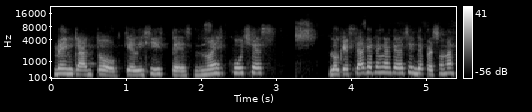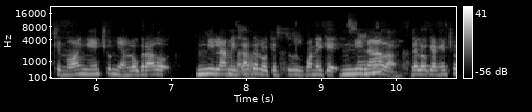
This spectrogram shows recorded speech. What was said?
Me encantó que dijiste, no escuches lo que sea que tenga que decir de personas que no han hecho ni han logrado ni la mitad de lo que se supone que, ni nada de lo que han hecho,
